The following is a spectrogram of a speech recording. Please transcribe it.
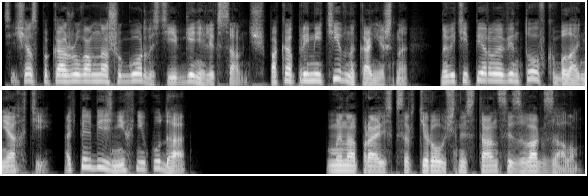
«Сейчас покажу вам нашу гордость, Евгений Александрович. Пока примитивно, конечно, — но ведь и первая винтовка была не ахти, а теперь без них никуда. Мы направились к сортировочной станции за вокзалом.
